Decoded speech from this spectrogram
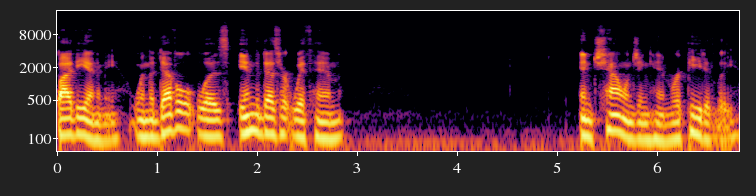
by the enemy, when the devil was in the desert with him and challenging him repeatedly,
